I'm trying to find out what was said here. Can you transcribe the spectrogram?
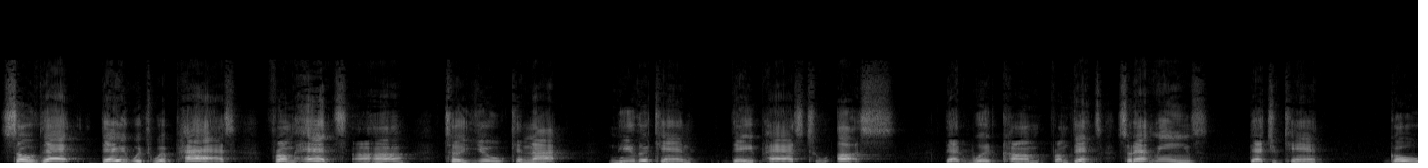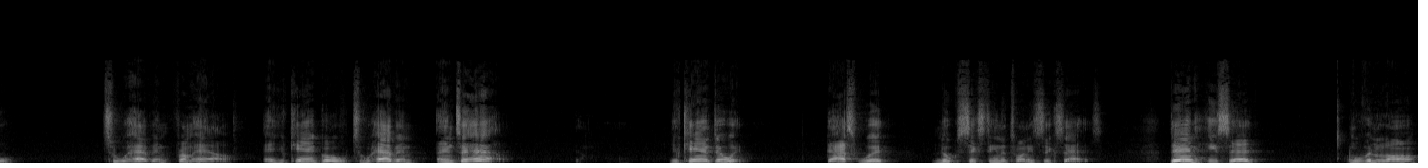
So that they which would pass from hence, uh-huh, to you cannot, neither can they pass to us that would come from thence. So that means that you can't go to heaven from hell and you can't go to heaven and to hell. You can't do it. That's what Luke 16 and 26 says. Then he said, moving along,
